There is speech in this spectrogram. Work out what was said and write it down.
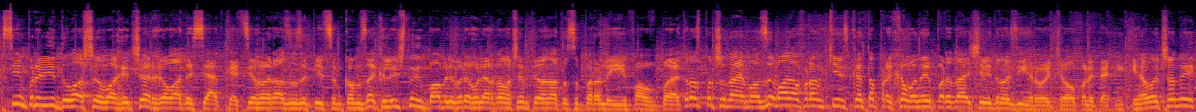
Всім привіт до вашої уваги чергова десятка. Цього разу за підсумком заключних баблів регулярного чемпіонату Суперліги Фавбет розпочинаємо з Івано-Франківська та прихованої передачі від розігруючого політехніки Галичини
